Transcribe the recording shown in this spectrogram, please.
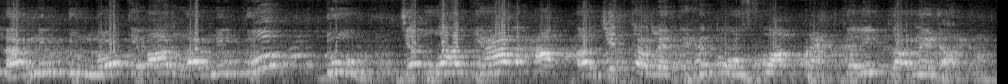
learning to know के बाद लर्निंग टू डू जब वह ज्ञान आप अर्जित कर लेते हैं तो उसको आप प्रैक्टिकली करने जाते हैं।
